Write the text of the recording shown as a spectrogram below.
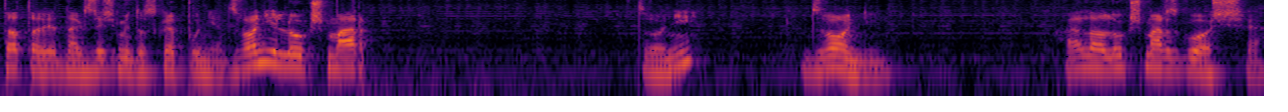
To to jednak z dziećmi do sklepu nie. Dzwoni Lukszmar. Dzwoni? Dzwoni. Halo, Lukszmar, zgłoś się.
